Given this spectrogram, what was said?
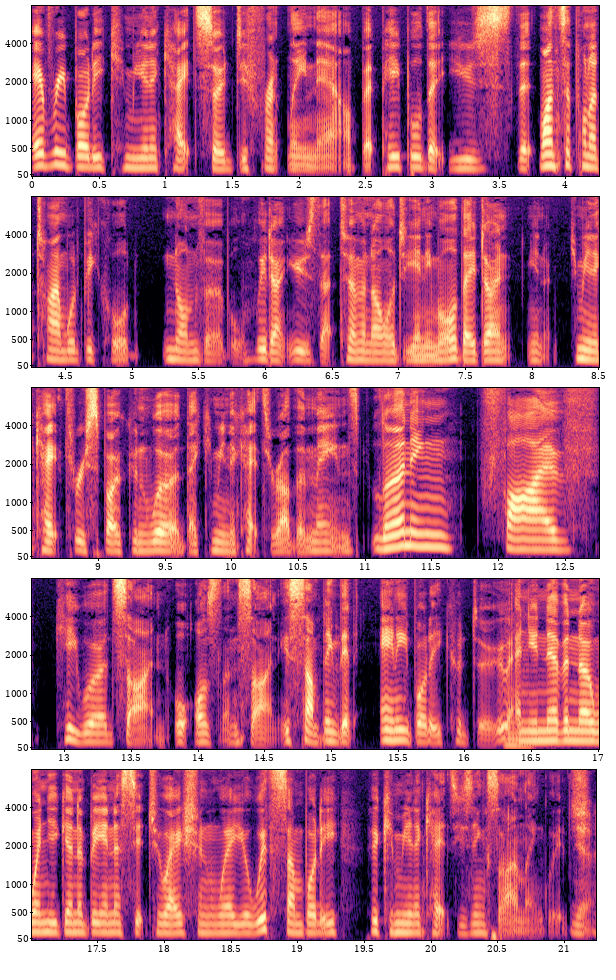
everybody communicates so differently now, but people that use that once upon a time would be called nonverbal. We don't use that terminology anymore. They don't, you know, communicate through spoken word. They communicate through other means. Learning five keyword sign or Auslan sign is something that anybody could do. Hmm. And you never know when you're going to be in a situation where you're with somebody who communicates using sign language. Yeah.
